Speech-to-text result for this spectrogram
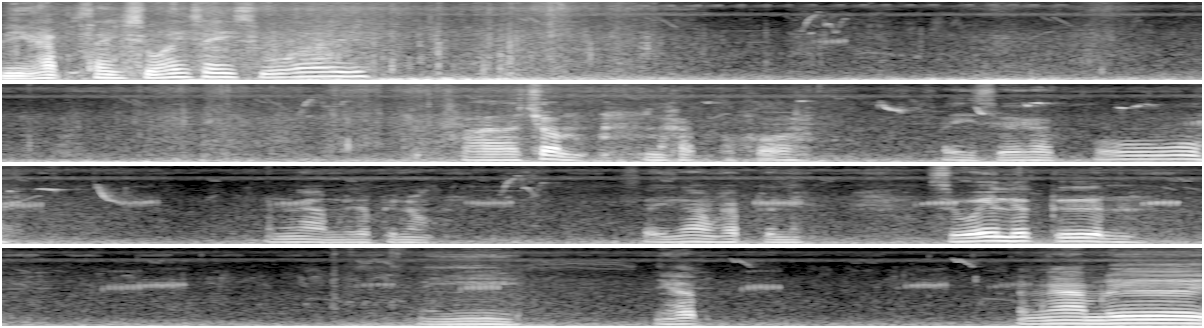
นี่ครับใส่สวยใส่สวยปลาช่อนนะครับขอใส่สวยครับโอ้มันงามเลยครับพี่น้องใส่งามครับตัวนี้ สวยเหลือเกินนี่ นี่ครับงามๆเลย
